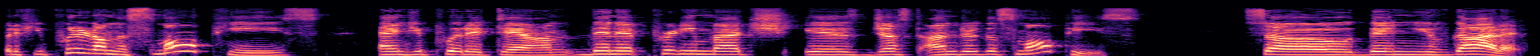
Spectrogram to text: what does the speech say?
But if you put it on the small piece and you put it down, then it pretty much is just under the small piece. So then you've got it.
